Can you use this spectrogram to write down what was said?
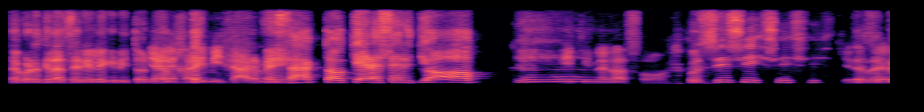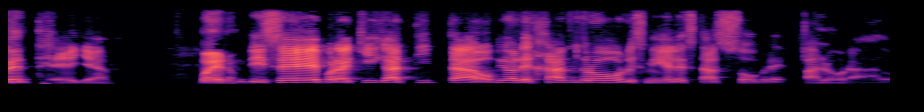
¿Te acuerdas que en la serie le gritoneó? Ya deja "Te- de imitarme. Exacto, quiere ser yo. Y tiene razón. Pues sí, sí, sí, sí. Quiere de ser repente. Ella. Bueno, Dice por aquí Gatita, obvio Alejandro, Luis Miguel está sobrevalorado.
